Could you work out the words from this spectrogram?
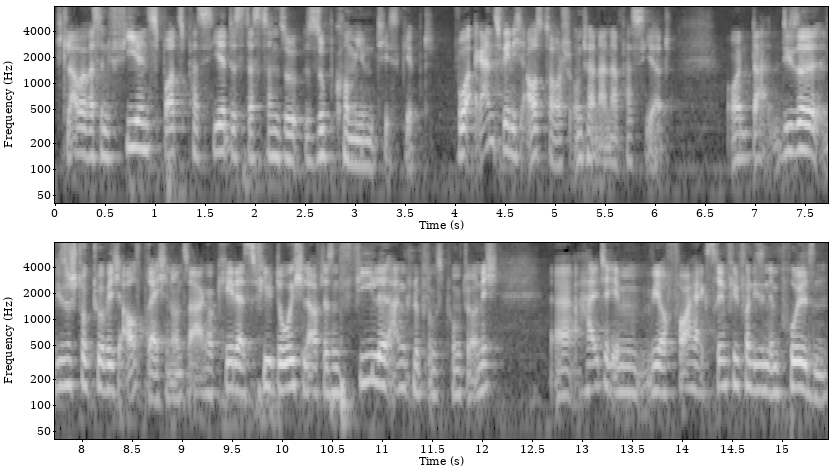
ich glaube, was in vielen Spots passiert, ist, dass es dann so Subcommunities gibt, wo ganz wenig Austausch untereinander passiert. Und da, diese, diese Struktur will ich aufbrechen und sagen, okay, da ist viel Durchlauf, da sind viele Anknüpfungspunkte und ich äh, halte eben, wie auch vorher, extrem viel von diesen Impulsen.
